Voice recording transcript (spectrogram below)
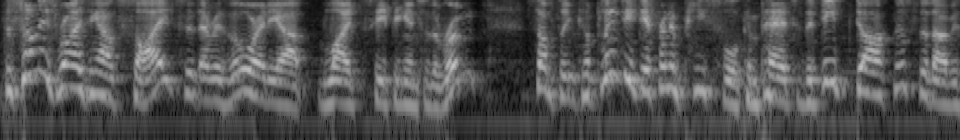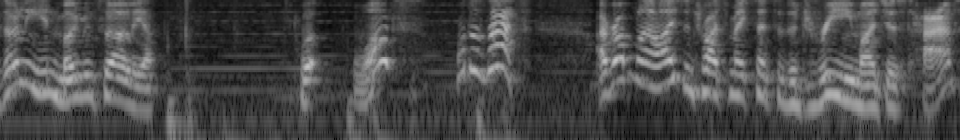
The sun is rising outside, so there is already a light seeping into the room. Something completely different and peaceful compared to the deep darkness that I was only in moments earlier. What? What? What was that? I rubbed my eyes and tried to make sense of the dream I just had.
